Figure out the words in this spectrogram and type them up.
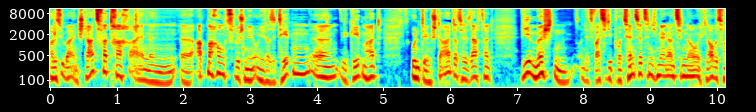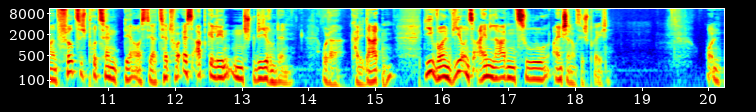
Weil es über einen Staatsvertrag eine äh, Abmachung zwischen den Universitäten äh, gegeben hat und dem Staat, dass er gesagt hat, wir möchten, und jetzt weiß ich die Prozentsätze nicht mehr ganz genau, ich glaube, es waren 40 Prozent der aus der ZVS abgelehnten Studierenden oder Kandidaten, die wollen wir uns einladen zu Einstellungsgesprächen. Und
